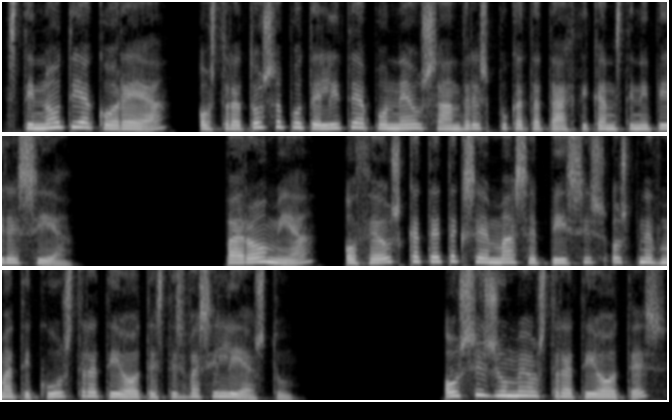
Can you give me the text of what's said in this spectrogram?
Στη Νότια Κορέα, ο στρατός αποτελείται από νέους άνδρες που κατατάχθηκαν στην υπηρεσία. Παρόμοια, ο Θεός κατέταξε εμάς επίσης ως πνευματικούς στρατιώτες της βασιλείας του. Όσοι ζούμε ως στρατιώτες,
